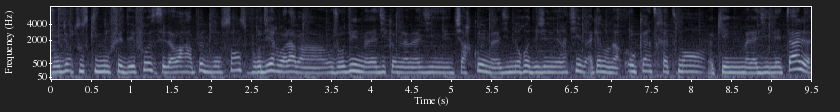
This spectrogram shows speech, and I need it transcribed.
Aujourd'hui, tout ce qui nous fait défaut, c'est d'avoir un peu de bon sens pour dire, voilà, ben, aujourd'hui, une maladie comme la maladie de Charcot, une maladie neurodégénérative à laquelle on n'a aucun traitement, euh, qui est une maladie létale,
